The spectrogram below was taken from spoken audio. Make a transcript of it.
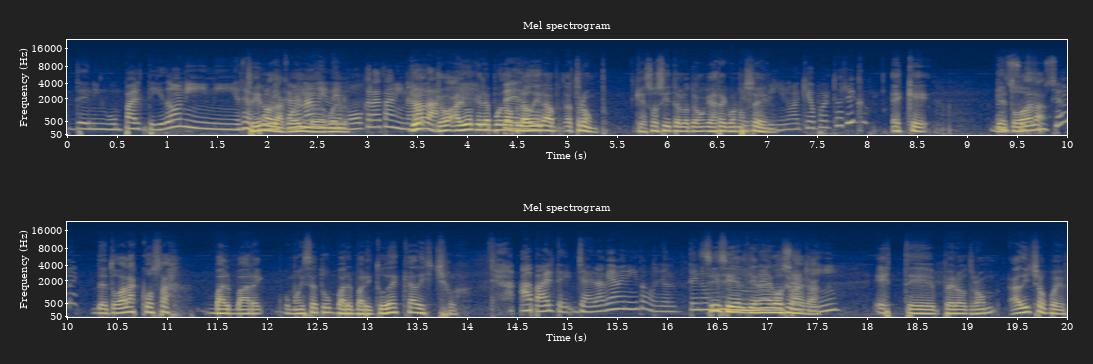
de ningún partido ni ni Sí, no, republicana de acuerdo, de ni acuerdo. demócrata ni nada. yo algo que le puedo Pero- aplaudir a, a Trump, que eso sí te lo tengo que pero reconocer, vino aquí a Puerto Rico. es que de todas las de todas las cosas barbari, como dices tú, barbaritudes que ha dicho, Aparte, ya él había venido, ya él tenía Sí, un sí, él tiene negocio acá. aquí. Este, pero Trump ha dicho, pues,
